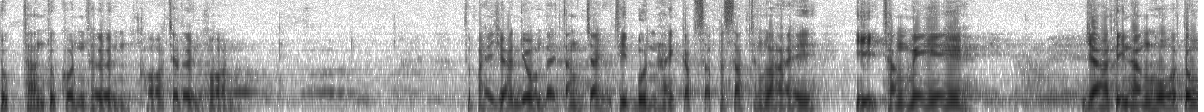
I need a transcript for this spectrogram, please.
ทุกท่านทุกคนเทินขอเจริญพรจะไปให้ญาติโยมได้ตั้งใจอุทิศบุญให้กับสรรพสัตว์ทั้งหลาย อิทังเม ยาตินังโหตุ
